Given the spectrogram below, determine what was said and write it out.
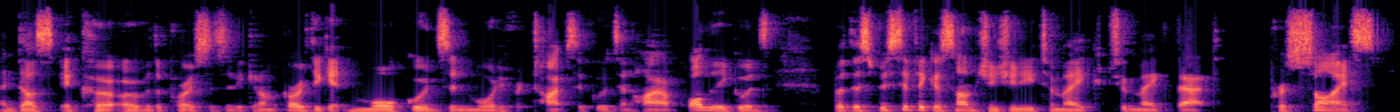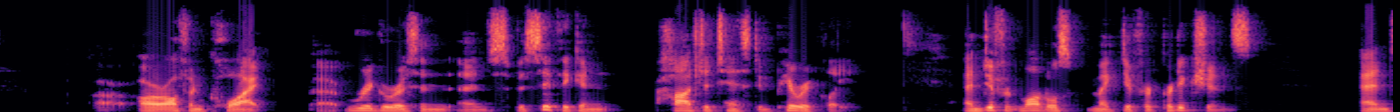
and does occur over the process of economic growth. You get more goods and more different types of goods and higher quality goods, but the specific assumptions you need to make to make that precise are often quite uh, rigorous and, and specific and hard to test empirically. And different models make different predictions. And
